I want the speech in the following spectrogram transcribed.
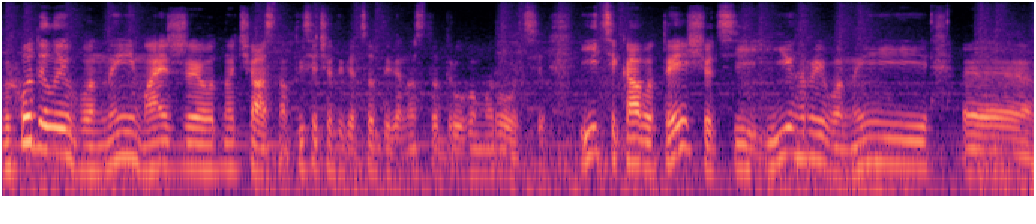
Виходили вони майже одночасно, в 1992 році. І цікаво те, що ці ігри вони. Е,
